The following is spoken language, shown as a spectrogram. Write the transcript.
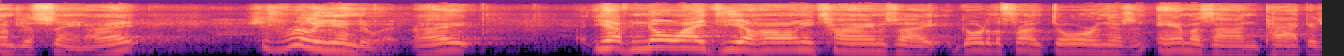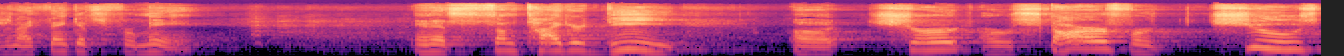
I'm just saying, all right? She's really into it, right? You have no idea how many times I go to the front door and there's an Amazon package and I think it's for me. And it's some Tiger D uh, shirt or scarf or shoes,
